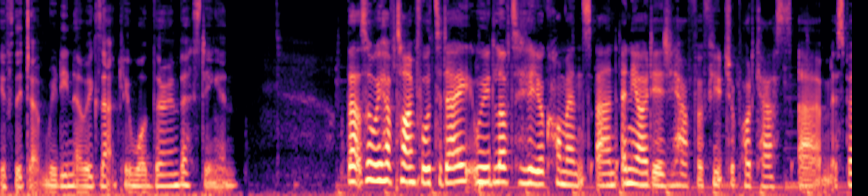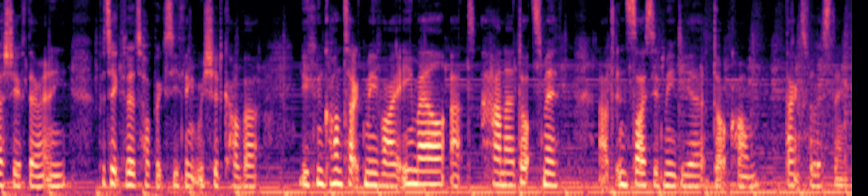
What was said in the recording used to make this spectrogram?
if they don't really know exactly what they're investing in. That's all we have time for today. We'd love to hear your comments and any ideas you have for future podcasts, um, especially if there are any particular topics you think we should cover. You can contact me via email at hannah.smith at incisivemedia.com. Thanks for listening.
